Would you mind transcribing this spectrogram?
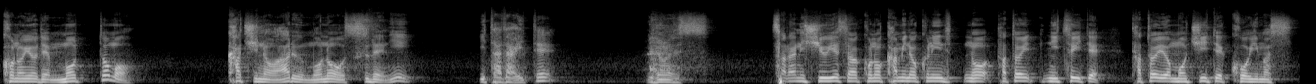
この世で最も価値のあるものをすでにいただいているのです。さらに主イエスはこの神の国の例えについて、例えを用いてこう言います。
